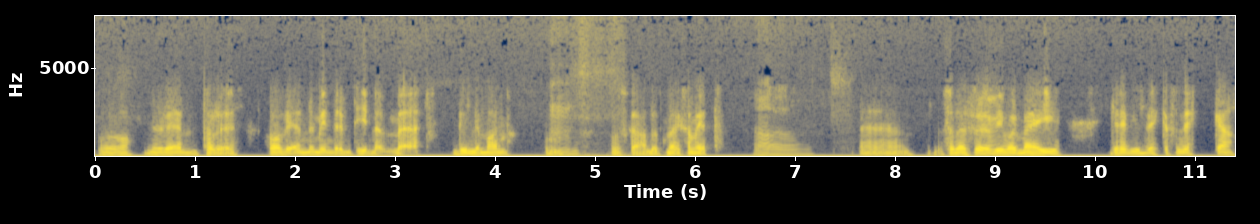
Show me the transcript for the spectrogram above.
och nu är tar det, har vi ännu mindre med tid med, Billeman Mm. som ska ha all uppmärksamhet. Ja, ja. Eh, så därför, vi var med i Gravid vecka för vecka.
